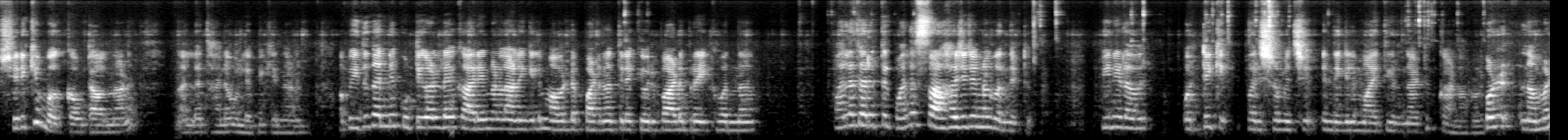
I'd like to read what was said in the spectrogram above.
ശരിക്കും വർക്കൗട്ട് ആവുന്നതാണ് നല്ല ധനവും ലഭിക്കുന്നതാണ്. അപ്പൊ ഇത് തന്നെ കുട്ടികളുടെ കാര്യങ്ങളിലാണെങ്കിലും അവരുടെ പഠനത്തിലൊക്കെ ഒരുപാട് ബ്രേക്ക് വന്ന് പലതരത്തിൽ പല സാഹചര്യങ്ങൾ വന്നിട്ട് പിന്നീട് അവർ ഒറ്റയ്ക്ക് പരിശ്രമിച്ച് എന്തെങ്കിലും ആയി തീർന്നതായിട്ടും കാണാറുണ്ട്. അപ്പോൾ നമ്മൾ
